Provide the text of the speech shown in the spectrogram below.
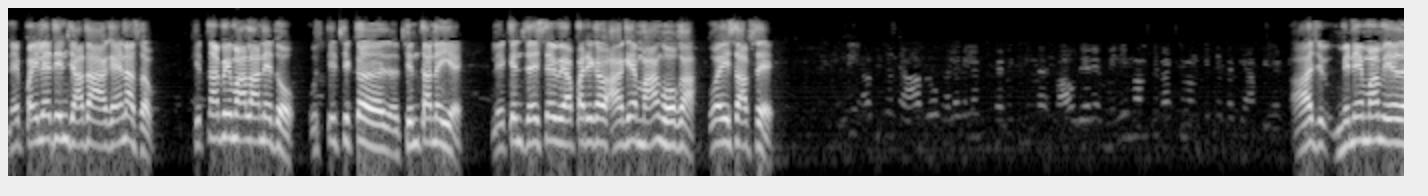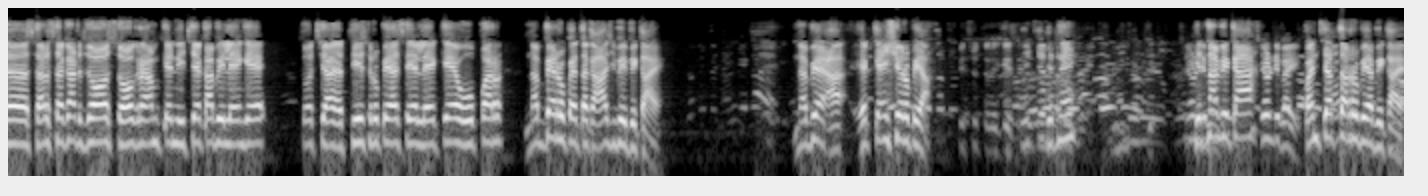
नहीं, पहले दिन ज़्यादा आ गए ना सब। कितना भी माल आने दो उसकी चिंता नहीं है। लेकिन जैसे व्यापारी का आगे मांग होगा वो हिसाब से। आज मिनिमम सरसगट जो सौ ग्राम के नीचे का भी लेंगे तो तीस रुपए से लेके ऊपर नब्बे रुपए तक आज भी बिका है। नब्बे इक्यासी रुपया। कितने? कितना बिका? पचहत्तर रुपया बिका है।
